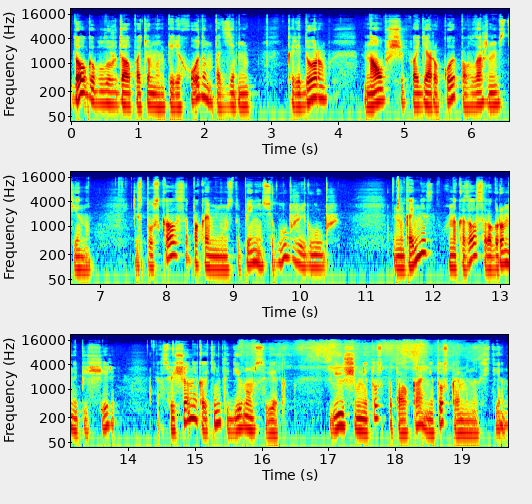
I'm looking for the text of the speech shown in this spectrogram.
Долго блуждал по темным переходам, подземным коридорам, на ощупь водя рукой по влажным стенам – и спускался по каменным ступеням все глубже и глубже. Наконец он оказался в огромной пещере, освещенной каким-то дивным светом, бьющим не то с потолка, не то с каменных стен.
